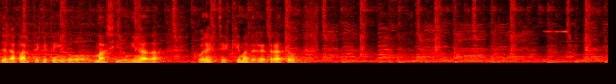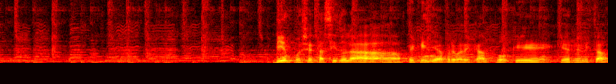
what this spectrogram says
de la parte que tengo más iluminada con este esquema de retrato Bien, pues esta ha sido la pequeña prueba de campo que, he realizado.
